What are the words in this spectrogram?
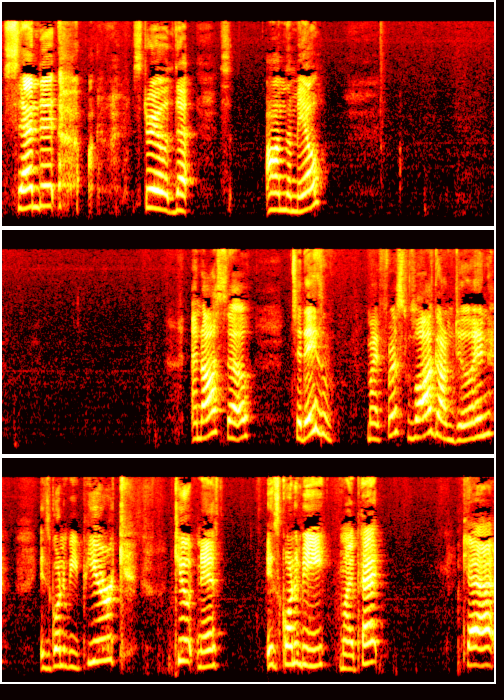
send it through the on the mail And also, today's my first vlog I'm doing is going to be pure cuteness. It's going to be my pet cat,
